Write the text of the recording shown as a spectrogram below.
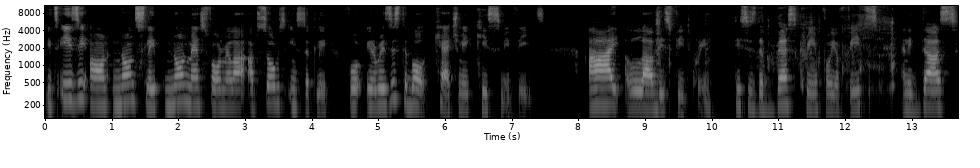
It's easy on, non-slip, non-mess formula, absorbs instantly for irresistible catch me, kiss me feet. I love this feet cream. This is the best cream for your feet and it does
